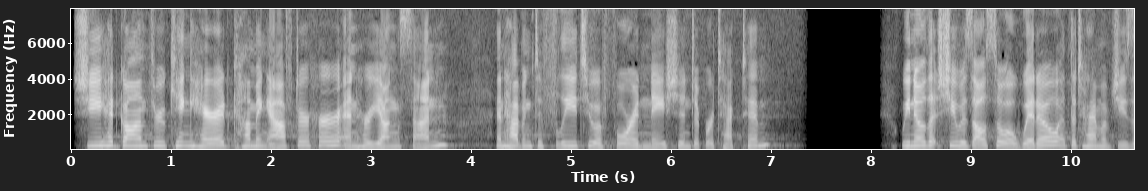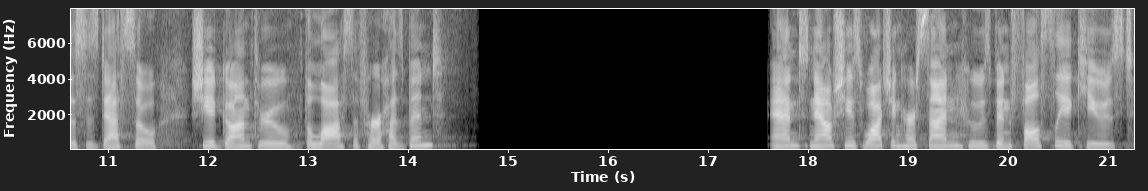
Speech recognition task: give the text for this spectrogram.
She had gone through King Herod coming after her and her young son and having to flee to a foreign nation to protect him. We know that she was also a widow at the time of Jesus' death, so she had gone through the loss of her husband. And now she's watching her son, who's been falsely accused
